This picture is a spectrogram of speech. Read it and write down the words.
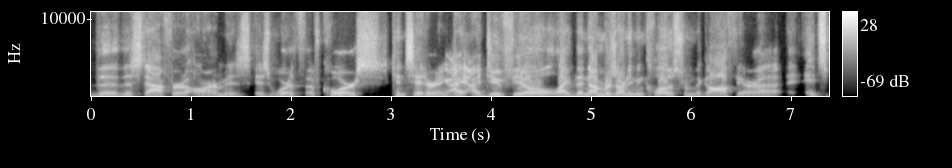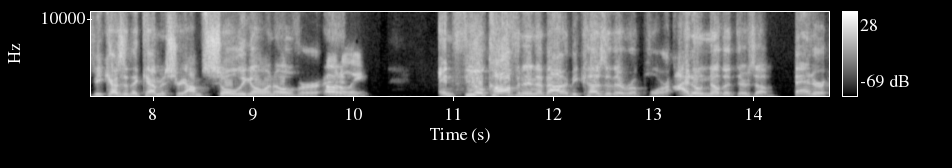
the the Stafford arm is is worth, of course, considering. I I do feel like the numbers aren't even close from the Goff era. It's because of the chemistry. I'm solely going over totally and, and feel confident about it because of their rapport. I don't know that there's a better.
